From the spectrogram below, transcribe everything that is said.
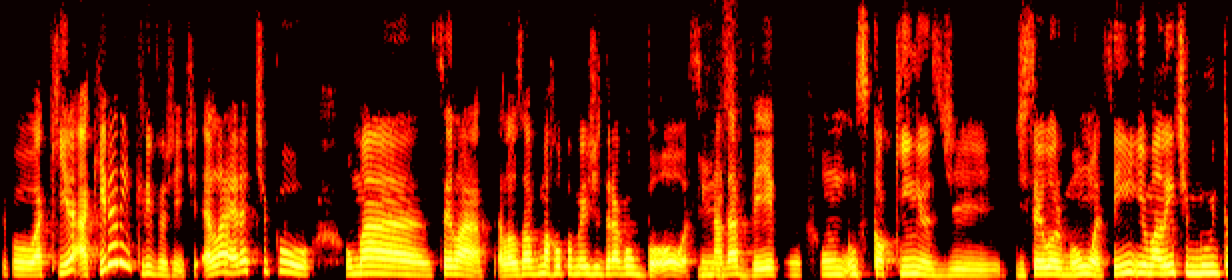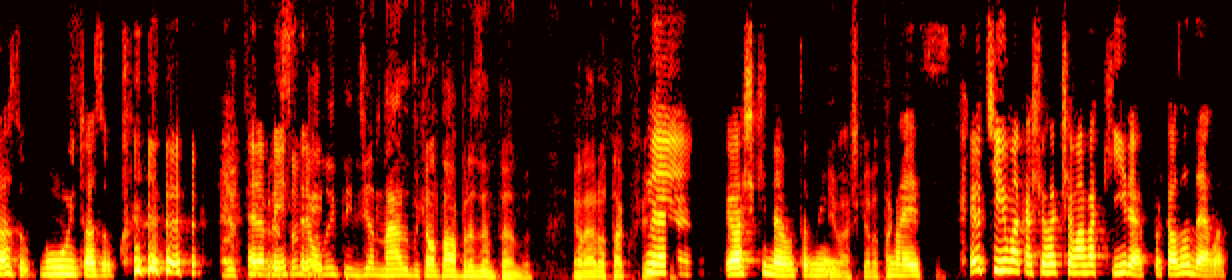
Tipo, a Kira, a Kira era incrível, gente. Ela era tipo uma, sei lá, ela usava uma roupa meio de Dragon Ball, assim, Isso. nada a ver, com um, uns coquinhos de, de Sailor Moon, assim, e uma lente muito azul, muito Isso. azul. E eu tinha era a impressão que ela não entendia nada do que ela estava apresentando. Ela era otaku feio. Não, eu acho que não também. Eu acho que era otaku Mas eu tinha uma cachorra que chamava Kira por causa dela.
